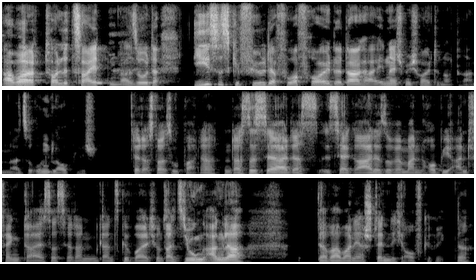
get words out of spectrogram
Aber tolle Zeiten. Also da, dieses Gefühl der Vorfreude, da erinnere ich mich heute noch dran. Also unglaublich. Ja, das war super, ne? Und das ist ja, das ist ja gerade so, wenn man ein Hobby anfängt, da ist das ja dann ganz gewaltig. Und als Jungangler, da war man ja ständig aufgeregt, ne?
